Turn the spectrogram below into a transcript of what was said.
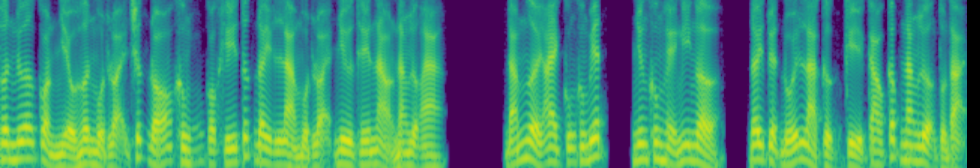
hơn nữa còn nhiều hơn một loại trước đó không có khí tức đây là một loại như thế nào năng lượng a? Đám người ai cũng không biết, nhưng không hề nghi ngờ, đây tuyệt đối là cực kỳ cao cấp năng lượng tồn tại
